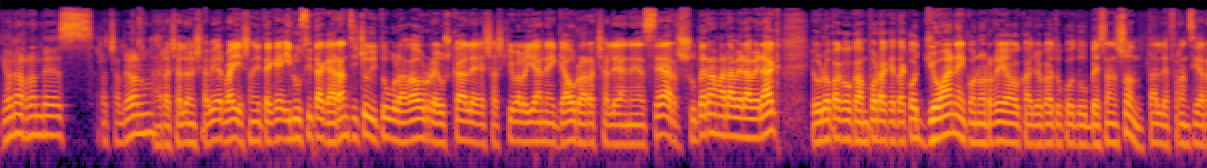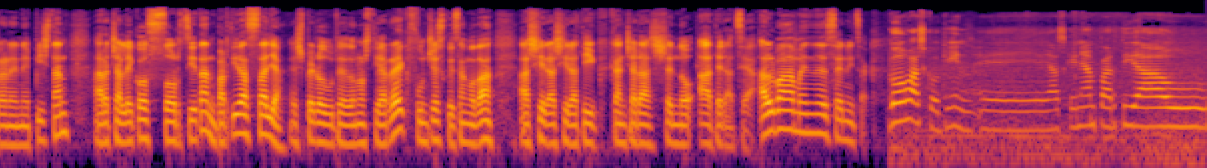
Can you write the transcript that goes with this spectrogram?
Gion Hernandez, Arratxaldeon. Arratxaldeon, Xavier, bai, esan diteke, iruzita garrantzitsu ditugula gaur Euskal Saskibaloian gaur Arratxaldean zehar. Superamara beraberak, Europako kanporaketako joaneko norgeaoka jokatuko du bezanzon, talde frantziarraren pistan, Arratxaldeko zortzietan, partida zaila, espero dute donostiarrek, funtsezko izango da, asiera asieratik kantxara sendo ateratzea. Alba, mendezen itzak. Gogo askokin, e, azkenean partida hau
